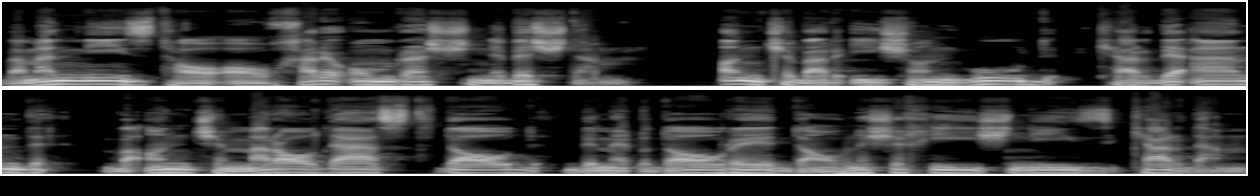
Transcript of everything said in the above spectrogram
و من نیز تا آخر عمرش نبشتم. آنچه بر ایشان بود کرده اند و آنچه مرا دست داد به مقدار دانش خیش نیز کردم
